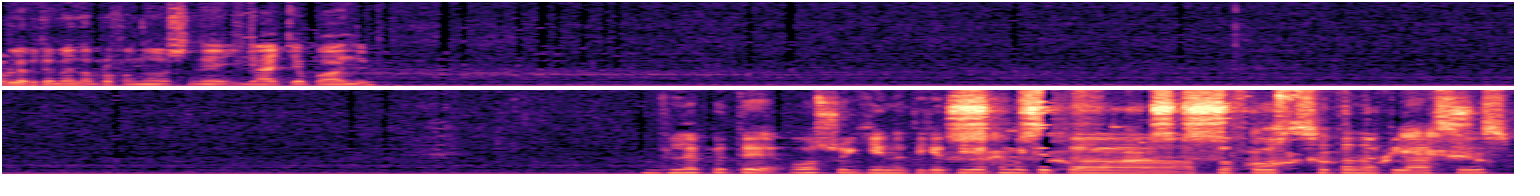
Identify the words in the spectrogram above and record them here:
βλέπετε εμένα προφανώς, ναι, γεια και πάλι. Βλέπετε όσο γίνεται γιατί έχουμε και τα, από το φως της αντανακλάσεις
